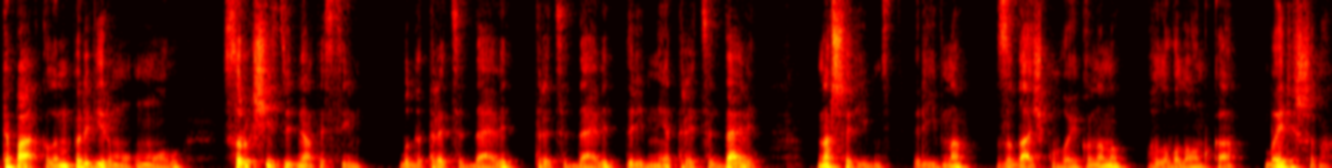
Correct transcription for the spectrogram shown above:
Тепер, коли ми перевіримо умову, 46 відняти 7 буде 39, 39 дорівнює 39. Наша рівність рівна, задачку виконано, головоломка вирішена.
